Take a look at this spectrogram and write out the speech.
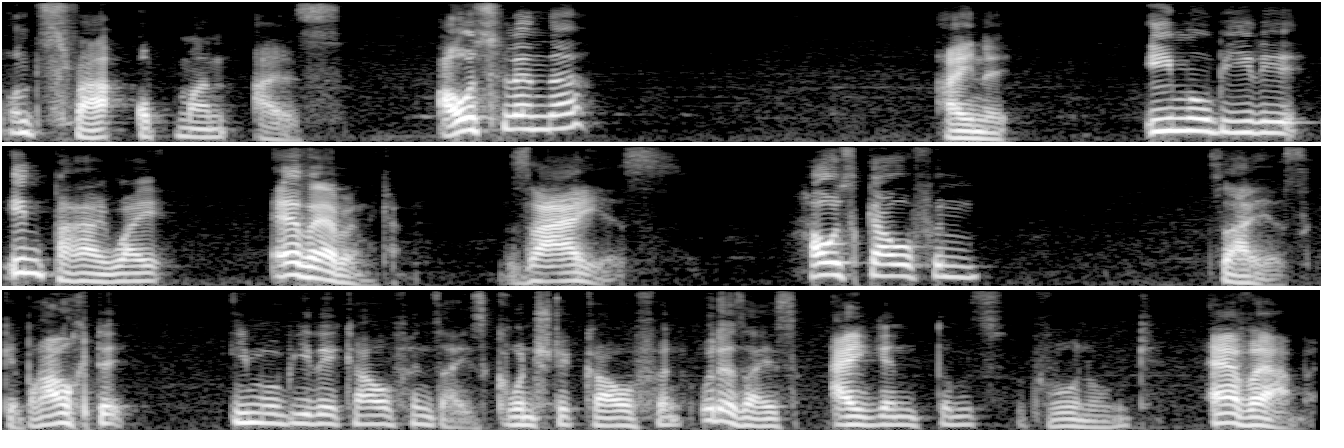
und zwar ob man als Ausländer eine Immobilie in Paraguay erwerben kann. Sei es Haus kaufen, sei es gebrauchte Immobilie kaufen, sei es Grundstück kaufen oder sei es Eigentumswohnung erwerben.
